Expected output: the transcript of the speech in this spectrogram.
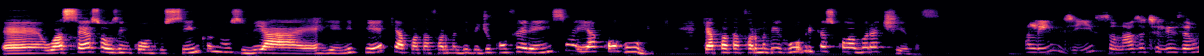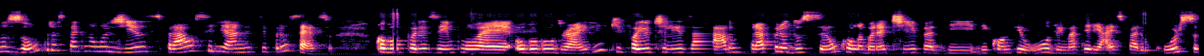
É, o acesso aos encontros síncronos via a RNP, que é a plataforma de videoconferência, e a Corrubric, que é a plataforma de rúbricas colaborativas. Além disso, nós utilizamos outras tecnologias para auxiliar nesse processo, como, por exemplo, é o Google Drive, que foi utilizado para produção colaborativa de, de, conteúdo e materiais para o curso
